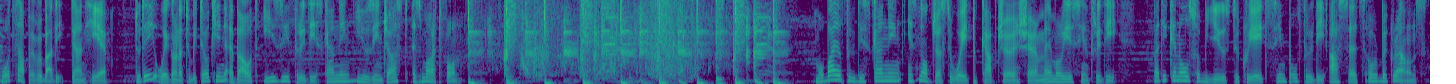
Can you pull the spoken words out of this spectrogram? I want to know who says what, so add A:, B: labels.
A: What's up everybody, Dan here. Today we're to to be talking about easy 3D scanning using just a smartphone. Mobile 3D scanning is not just a way to capture and share memories in 3D, but it can also be used to create simple 3D assets or backgrounds.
